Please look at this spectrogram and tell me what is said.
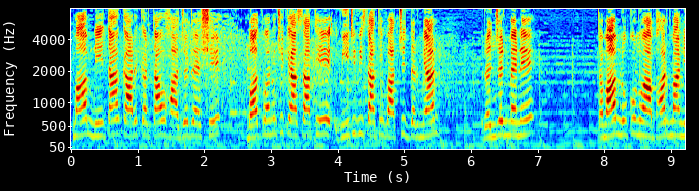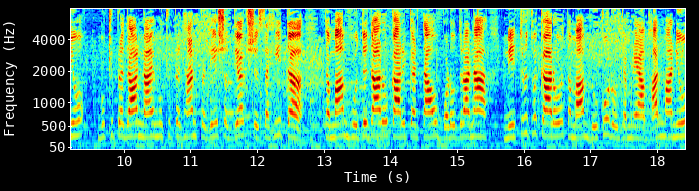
તમામ નેતા કાર્યકર્તાઓ હાજર રહેશે. મહત્વનું છે કે આ સાથે વીટીવી સાથે વાતચીત દરમિયાન રંજન મેને તમામ લોકોનો આભાર માન્યો. મુખ્યપ્રધાન, નાયબ મુખ્યપ્રધાન, પ્રદેશ અધ્યક્ષ સહિત તમામ હોદ્દેદારો, કાર્યકર્તાઓ, વડોદરાના નેતૃત્વકારો, તમામ લોકોનો તેમણે આભાર માન્યો.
